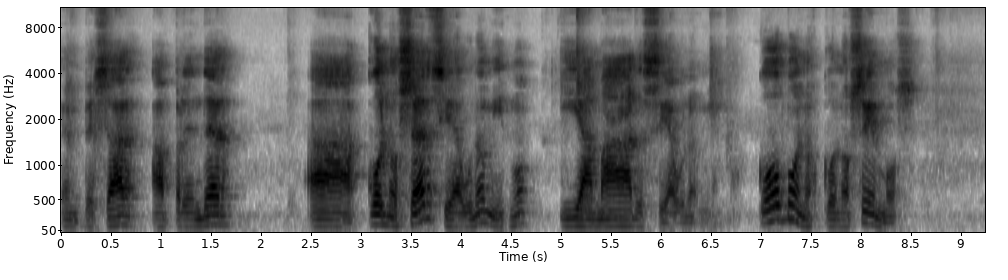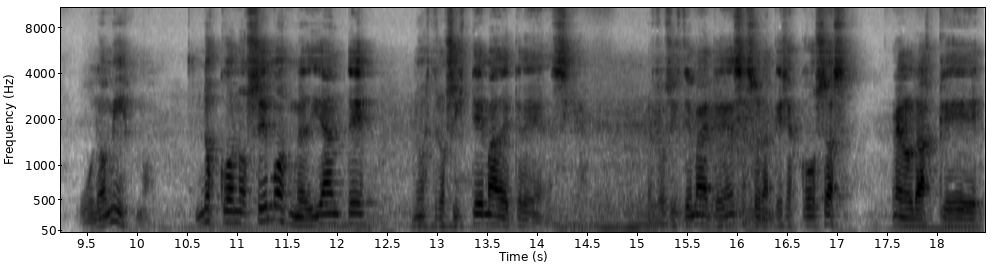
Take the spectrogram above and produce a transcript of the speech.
empezar a aprender a conocerse a uno mismo y amarse a uno mismo. ¿Cómo nos conocemos uno mismo? Nos conocemos mediante nuestro sistema de creencia. Nuestro sistema de creencias son aquellas cosas en las que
